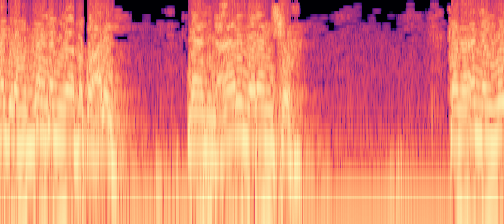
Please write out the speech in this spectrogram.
هجرهم لا لم يوافقوا عليه. لا من عالم ولا من شيخ. كما أنه هو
